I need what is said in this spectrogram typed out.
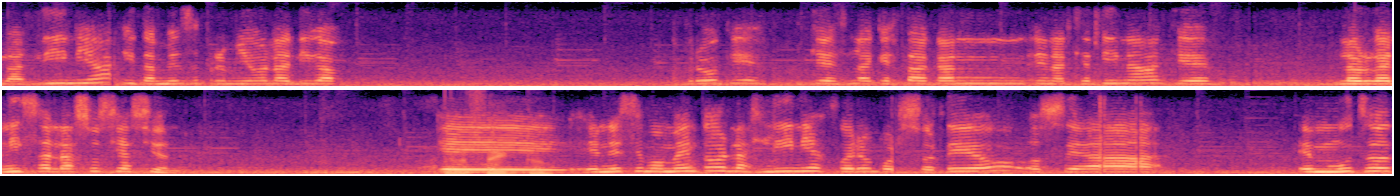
las líneas y también se premió la Liga Pro, que, que es la que está acá en, Argentina, que la organiza la asociación. Eh, en ese momento las líneas fueron por sorteo, o sea, en muchos,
